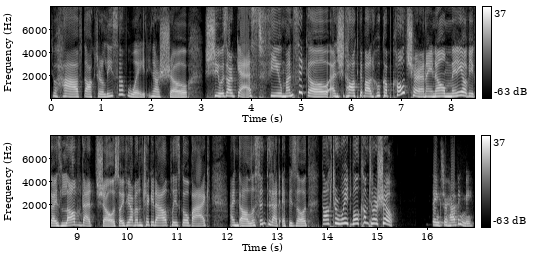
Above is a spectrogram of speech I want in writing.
to have Dr. Lisa Wade in our show. She was our guest a few months ago and she talked about hookup culture. And I know many of you guys love that show. So if you haven't checked it out, please go back and uh, listen to that episode. Dr. Wade, welcome to our show. Thanks for having me.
